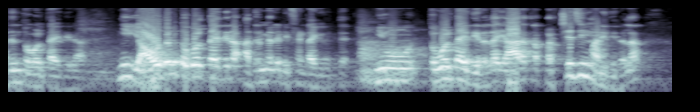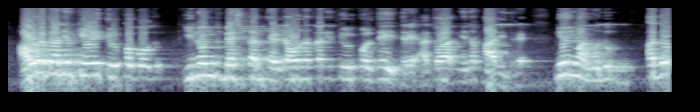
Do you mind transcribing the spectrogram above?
ಅದನ್ನ ತಗೊಳ್ತಾ ಇದ್ದೀರಾ. ನೀವು ಯಾವ್ದನ್ನ ತಗೊಳ್ತಾ ಇದ್ದೀರಾ, ಅದ್ರ ಮೇಲೆ ಡಿಫೆಂಡ್ ಆಗಿರುತ್ತೆ. ನೀವು ತಗೊಳ್ತಾ ಇದ್ದೀರಲ್ಲ, ಯಾರ ಹತ್ರ ಪರ್ಚೇಸಿಂಗ್ ಮಾಡಿದಿರಲ್ಲ ಅವ್ರ ಹತ್ರ ನೀವು ಕೇಳಿ ತಿಳ್ಕೊಬಹುದು ಇನ್ನೊಂದು ಬೆಸ್ಟ್ ಅಂತ ಹೇಳಿದ್ರೆ, ಅವ್ರ ಹತ್ರ ನೀವು ಇದ್ರೆ, ಅಥವಾ ನೆನಪು ಹಾರಿದ್ರೆ ನೀವೇನ್ ಮಾಡ್ಬೋದು, ಅದು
